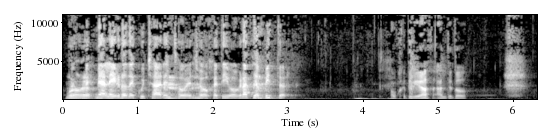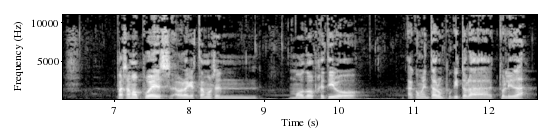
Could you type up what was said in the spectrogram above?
Bueno, a me, ver. me alegro de escuchar estos hechos objetivos. Gracias, Víctor. Objetividad ante todo. Pasamos pues, ahora que estamos en modo objetivo, a comentar un poquito la actualidad.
